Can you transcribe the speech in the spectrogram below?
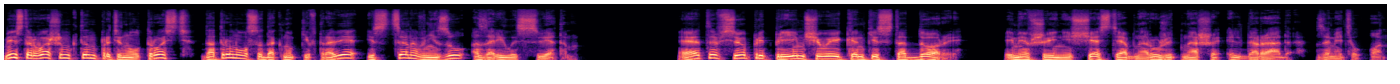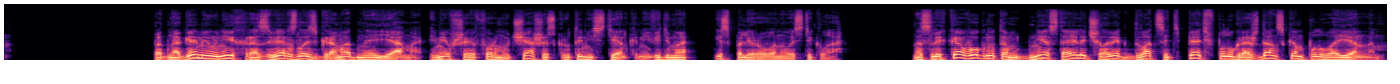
Мистер Вашингтон протянул трость, дотронулся до кнопки в траве, и сцена внизу озарилась светом. «Это все предприимчивые конкистадоры, имевшие несчастье обнаружить наше Эльдорадо», — заметил он. Под ногами у них разверзлась громадная яма, имевшая форму чаши с крутыми стенками, видимо, из полированного стекла. На слегка вогнутом дне стояли человек 25 в полугражданском полувоенном,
